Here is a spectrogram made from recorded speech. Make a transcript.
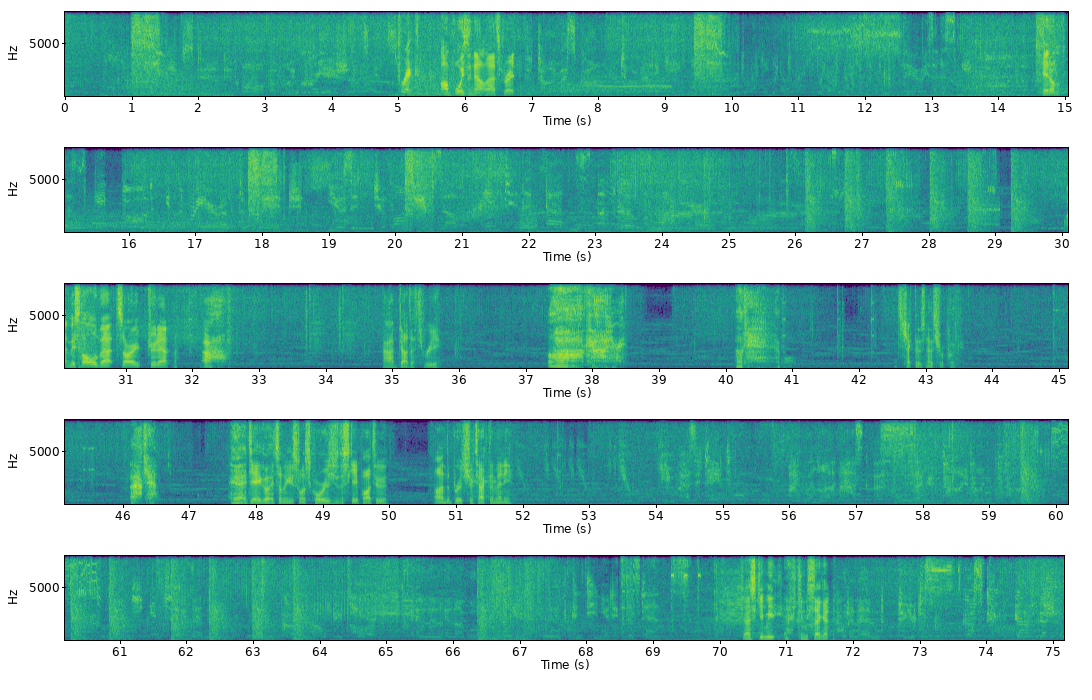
Frick! I'm poisoned now. That's great. the time I missed all of that. Sorry, SHODAN. Ah. ah. I'm down to three. Oh, God. Alright. Okay. Let's check those notes real quick. Okay. Yeah, Diego hit something useful in his cores. Use the escape pod to on the bridge to attack the many. Guys, give me give me a second. Put an end to your disgusting, inefficient.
